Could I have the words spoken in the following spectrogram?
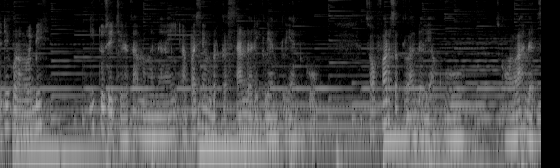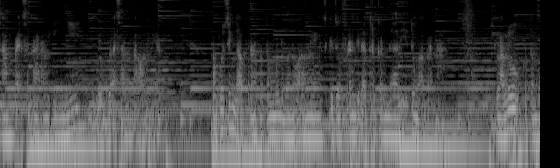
jadi kurang lebih itu sih cerita mengenai apa sih yang berkesan dari klien-klienku. So far setelah dari aku sekolah dan sampai sekarang ini udah belasan tahun ya aku sih nggak pernah ketemu dengan orang yang skizofren tidak terkendali itu nggak pernah. Selalu ketemu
